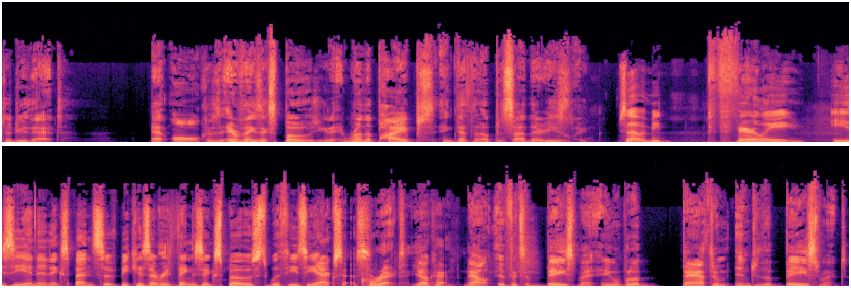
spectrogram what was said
to do that at all because everything's exposed. You can run the pipes and get that up inside there easily. So that would be fairly easy and inexpensive because everything's exposed with easy access. Correct. Yep. Okay. Now, if it's a basement and you're going to put a bathroom into the basement,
